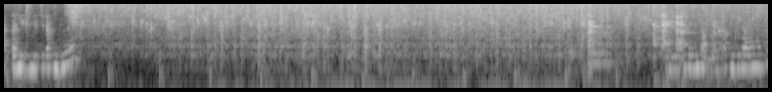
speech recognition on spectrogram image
आता हिरवी मिरची टाकून घेऊया. आणि या ठिकाणी साबुदाणा टाकून देणार आहे आता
